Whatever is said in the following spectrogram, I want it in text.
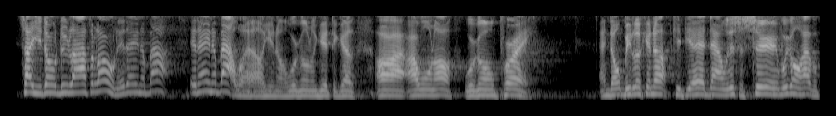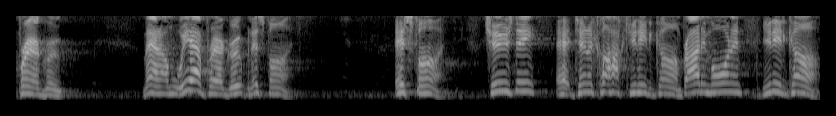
That's how you don't do life alone. It ain't about, it ain't about, well, you know, we're to get together. All right, I want all, we're to pray. And don't be looking up. Keep your head down. This is serious. We're to have a prayer group. Man, I we have prayer group, and it's fun. It's fun. Tuesday at 10 o'clock, you need to come. Friday morning, you need to come.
